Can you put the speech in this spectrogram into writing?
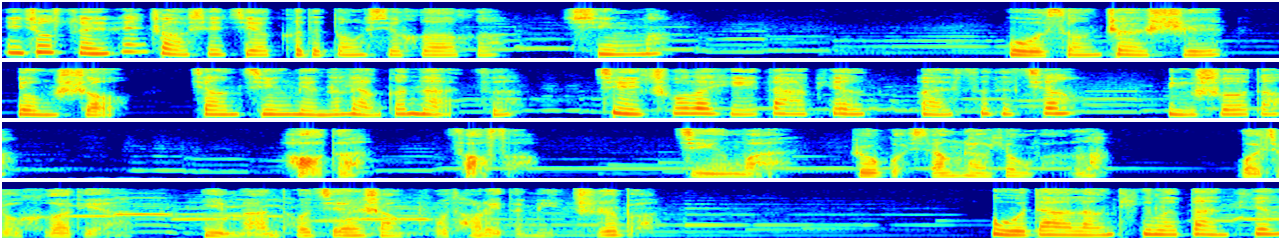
你就随便找些解渴的东西喝喝。”行吗？武松这时用手将金莲的两个奶子挤出了一大片白色的浆，并说道：“好的，嫂嫂，今晚如果香料用完了，我就喝点你馒头煎上葡萄里的蜜汁吧。”武大郎听了半天，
